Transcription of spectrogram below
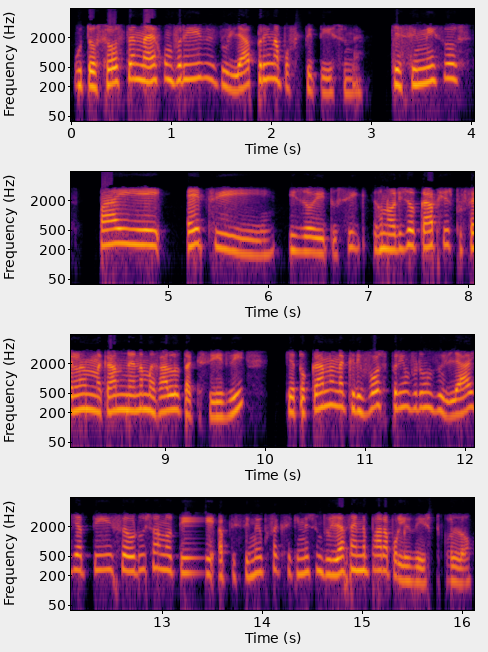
ούτως ώστε να έχουν βρει ήδη δουλειά πριν αποφοιτήσουν. Και συνήθως πάει έτσι η ζωή τους. Γνωρίζω κάποιους που θέλουν να κάνουν ένα μεγάλο ταξίδι και το κάναν ακριβώς πριν βρουν δουλειά, γιατί θεωρούσαν ότι από τη στιγμή που θα ξεκινήσουν δουλειά θα είναι πάρα πολύ δύσκολο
